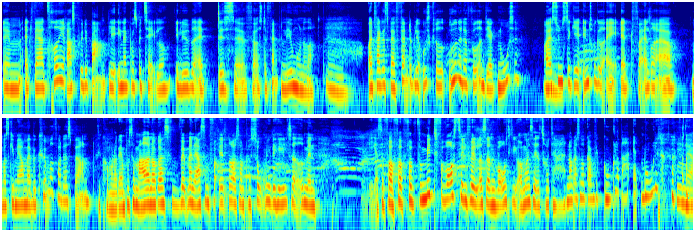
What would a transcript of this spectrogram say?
øhm, at hver tredje raskfødte barn bliver indlagt på hospitalet i løbet af dets øh, første 15 levemåneder. Mm. Og at faktisk hver femte bliver udskrevet uden at have fået en diagnose. Og jeg mm. synes, det giver indtrykket af, at forældre er måske mere og mere bekymret for deres børn. Det kommer nok an på så meget, og nok også, hvem man er som forældre og som person i det hele taget, men jeg ved ikke, altså for, for, for, for mit, for vores tilfælde og sådan vores lige omgangssager, jeg tror, det har nok også noget at gøre, vi googler bare alt muligt. Ja.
